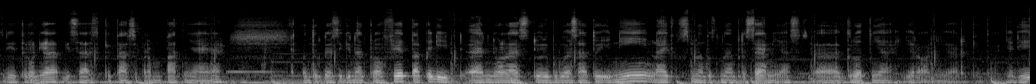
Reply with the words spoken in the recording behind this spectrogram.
Jadi turunnya bisa sekitar seperempatnya ya. Untuk dari segi net profit tapi di annualized 2021 ini naik 99% ya uh, growthnya year on year gitu. Jadi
